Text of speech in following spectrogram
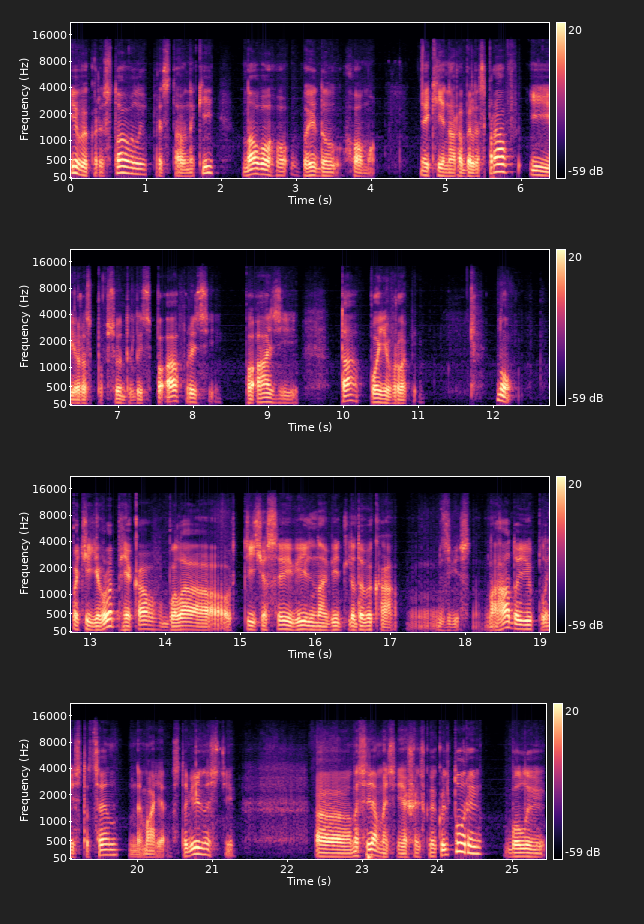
і використовували представники нового виду Homo, які наробили справ і розповсюдились по Африці, по Азії та по Європі. Ну, по тій Європі, яка була в ті часи вільна від льодовика, звісно. Нагадую, плейстоцен, немає стабільності. Е, Носіями цієї шельської культури були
